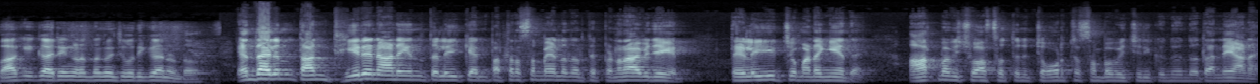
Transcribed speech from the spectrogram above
ബാക്കി കാര്യങ്ങൾ എന്തെങ്കിലും ചോദിക്കാനുണ്ടോ? എന്തായാലും താൻ ധീരനാണ് എന്ന് തെളിയിക്കാൻ പത്രസമ്മേളനം നടത്തിയ പിണറായി വിജയൻ തെളിയിച്ചു മടങ്ങിയത്. ആത്മവിശ്വാസത്തിന് ചോർച്ച സംഭവിച്ചിരിക്കുന്നു എന്ന് തന്നെയാണ്.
